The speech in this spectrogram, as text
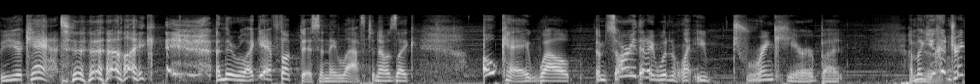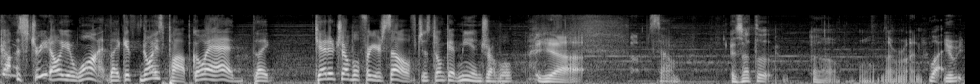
you can't. like, and they were like, yeah, fuck this. And they left. And I was like, okay, well, I'm sorry that I wouldn't let you drink here, but I'm like, you can drink on the street all you want. Like, it's noise pop. Go ahead. Like, get in trouble for yourself. Just don't get me in trouble. Yeah. So, Is that the? Oh well, never mind. What? You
